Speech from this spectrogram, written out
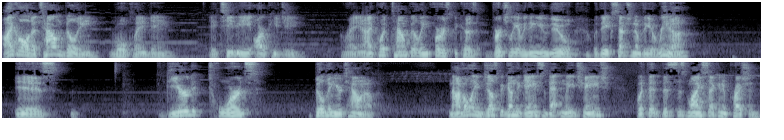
I call it a town building role playing game, a TB RPG. All right, and I put town building first because virtually everything you do, with the exception of the arena, is geared towards building your town up. Now, I've only just begun the game, so that may change, but th this is my second impression,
